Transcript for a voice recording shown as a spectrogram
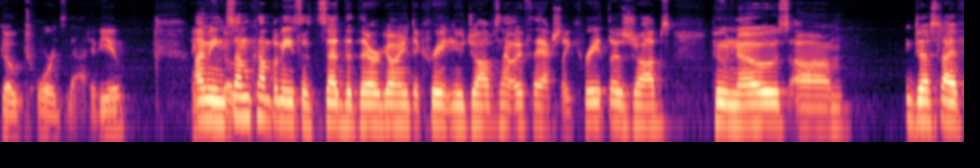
go towards that. Have you? I mean, go- some companies have said that they're going to create new jobs now. If they actually create those jobs, who knows? Um, just I've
